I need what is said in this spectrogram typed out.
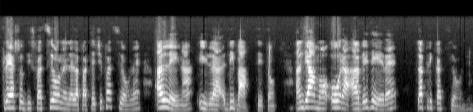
crea soddisfazione nella partecipazione, allena il dibattito. Andiamo ora a vedere l'applicazione.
